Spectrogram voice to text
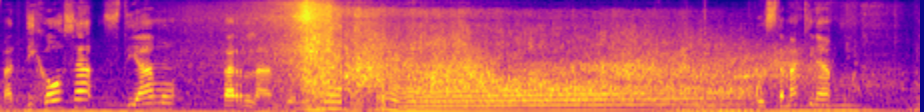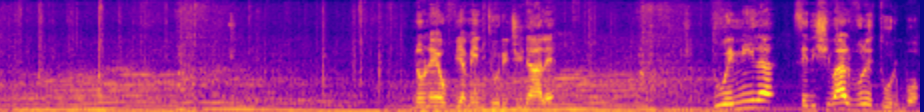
Ma di cosa stiamo parlando? Questa macchina non è ovviamente originale. 2000 16 valvole turbo,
